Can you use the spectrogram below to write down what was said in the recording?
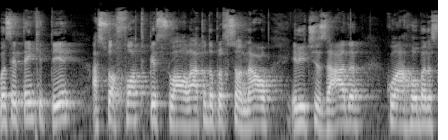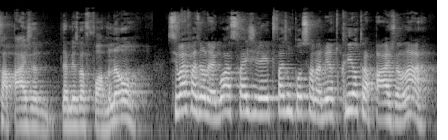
você tem que ter a sua foto pessoal lá, toda profissional, elitizada, com a arroba da sua página da mesma forma. Não. Se vai fazer um negócio, faz direito, faz um posicionamento, cria outra página lá,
